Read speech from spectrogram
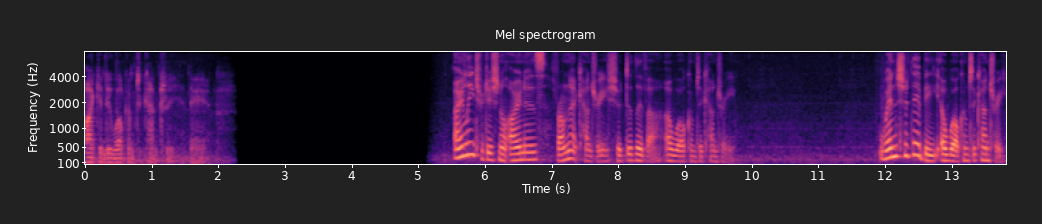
I can do welcome to country there. Only traditional owners from that country should deliver a welcome to country. When should there be a welcome to country?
